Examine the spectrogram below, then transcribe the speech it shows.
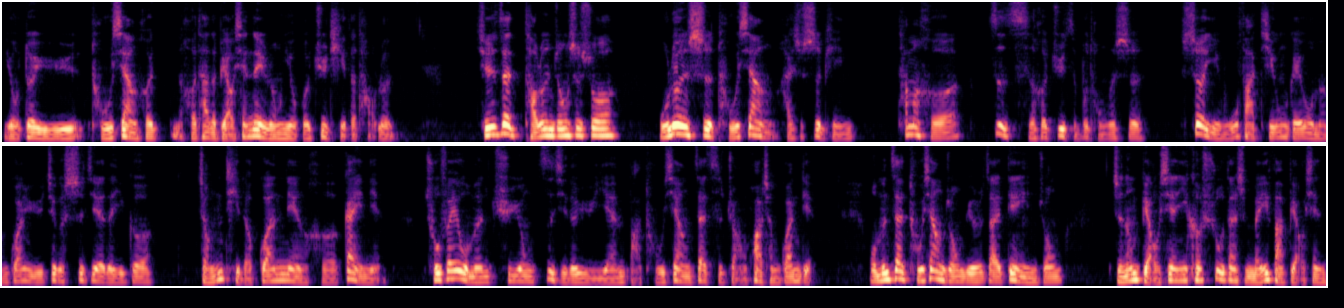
有对于图像和和它的表现内容有过具体的讨论。其实，在讨论中是说，无论是图像还是视频，它们和字词和句子不同的是，摄影无法提供给我们关于这个世界的一个。整体的观念和概念，除非我们去用自己的语言把图像再次转化成观点。我们在图像中，比如在电影中，只能表现一棵树，但是没法表现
